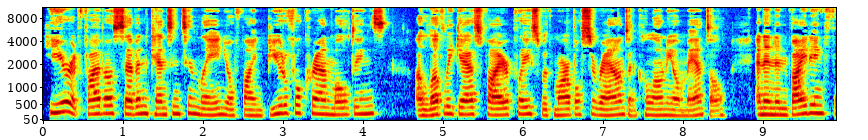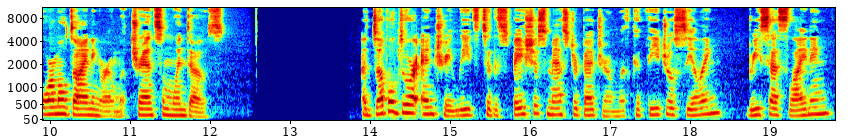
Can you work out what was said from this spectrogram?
Here at 507 Kensington Lane, you'll find beautiful crown moldings, a lovely gas fireplace with marble surrounds and colonial mantel, and an inviting formal dining room with transom windows. A double-door entry leads to the spacious master bedroom with cathedral ceiling, recessed lighting,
